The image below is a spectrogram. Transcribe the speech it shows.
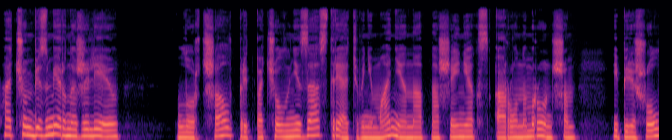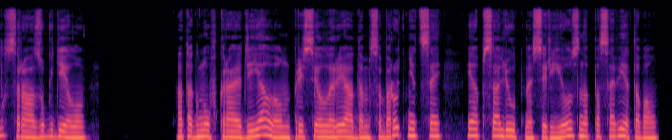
«О чем безмерно жалею». Лорд Шал предпочел не заострять внимание на отношениях с Ароном Роншем и перешел сразу к делу. Отогнув край одеяла, он присел рядом с оборотницей и абсолютно серьезно посоветовал.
